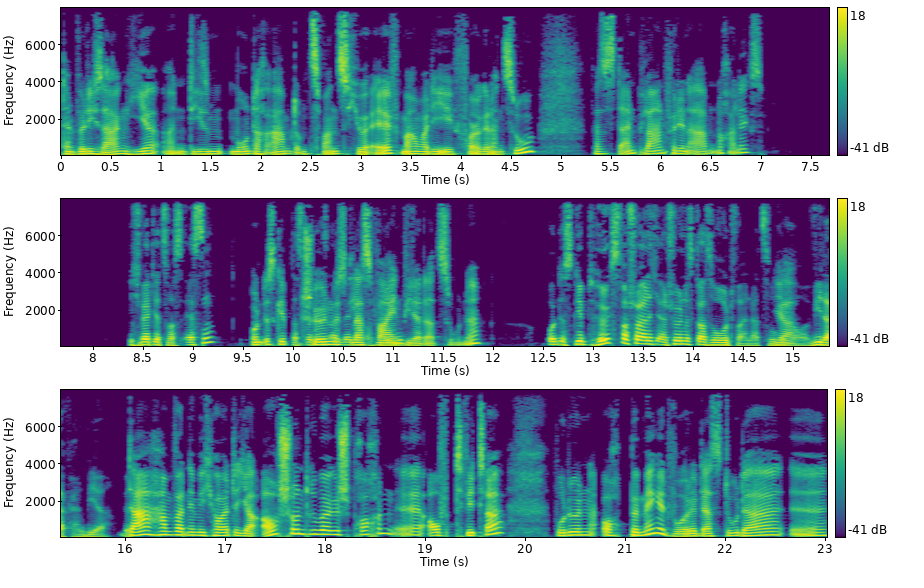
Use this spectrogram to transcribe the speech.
dann würde ich sagen, hier an diesem Montagabend um 20.11 Uhr machen wir die Folge dann zu. Was ist dein Plan für den Abend noch, Alex? Ich werde jetzt was essen Und es gibt ein schönes Glas Wein wieder dazu, ne? und es gibt höchstwahrscheinlich ein schönes Glas Rotwein dazu. Ja. Genau. Wieder kein Bier. Genau. Da haben wir nämlich heute ja auch schon drüber gesprochen äh, auf Twitter, wo dann auch bemängelt wurde, dass du da äh,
